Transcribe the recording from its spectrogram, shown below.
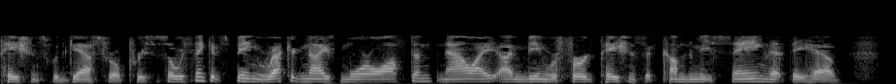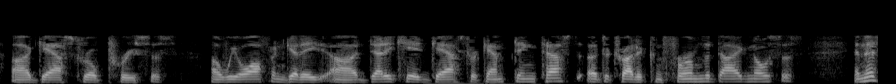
patients with gastroparesis. So we think it's being recognized more often. Now I, I'm being referred patients that come to me saying that they have uh, gastroparesis. Uh, we often get a uh, dedicated gastric emptying test uh, to try to confirm the diagnosis. And this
